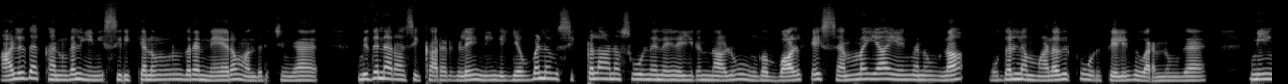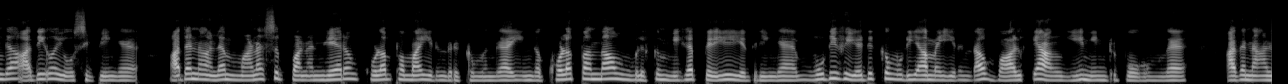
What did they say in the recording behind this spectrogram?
அழுத கண்கள் இனி சிரிக்கணுங்கிற நேரம் வந்துருச்சுங்க. மிதுன ராசிக்காரர்களே, நீங்க எவ்வளவு சிக்கலான சூழ்நிலையில இருந்தாலும் உங்க வாழ்க்கை செம்மையா இயங்கணும்னா, முதல்ல மனதுக்கு ஒரு தெளிவு வரணுங்க. நீங்க அதிகம் யோசிப்பீங்க. அதனால மனசு பல நேரம் குழப்பமா இருந்திருக்குமுங்க. இந்த குழப்பம்தான் உங்களுக்கு மிகப்பெரிய எதிரிங்க. முடிவு எடுக்க முடியாம இருந்தா வாழ்க்கை அங்கேயே நின்று போகுங்க. அதனால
